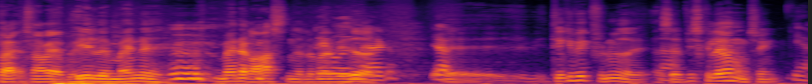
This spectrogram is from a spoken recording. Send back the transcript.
jeg, snakker jeg på hele mande, mm. manderassen, eller Det hvad er vi hedder. Ja. Øh, det kan vi ikke finde ud af. Altså, Nej. vi skal lære nogle ting. Ja.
